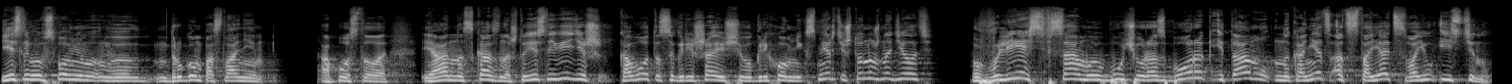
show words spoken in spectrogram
Если мы вспомним в другом послании апостола Иоанна сказано, что если видишь кого-то согрешающего грехом не к смерти, что нужно делать? Влезть в самую бучу разборок и там, наконец, отстоять свою истину.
